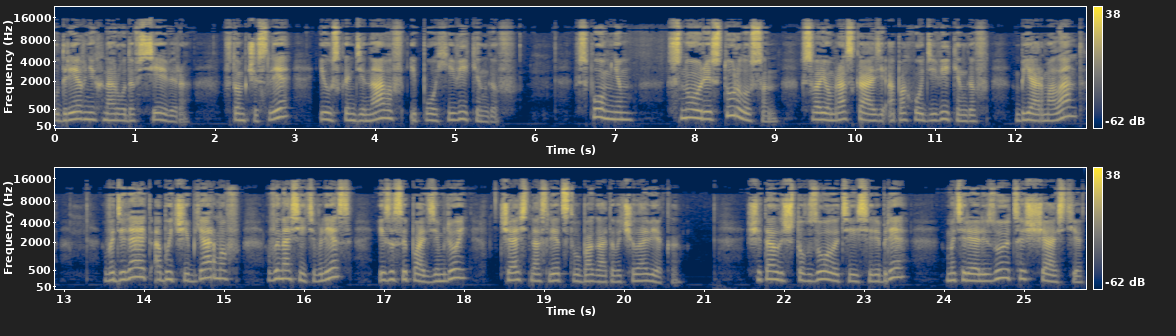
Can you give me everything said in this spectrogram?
у древних народов Севера, в том числе и у скандинавов эпохи викингов. Вспомним Снори Стурлусон в своем рассказе о походе викингов Бьярмаланд выделяет обычай бьярмов выносить в лес и засыпать землей часть наследства богатого человека. Считалось, что в золоте и серебре материализуется счастье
